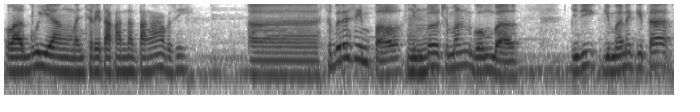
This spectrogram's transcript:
lagu yang menceritakan tentang apa sih? Eh, sebenarnya simple simple cuman gombal jadi gimana kita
